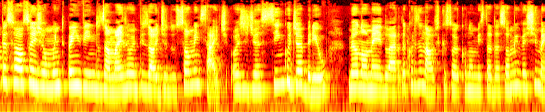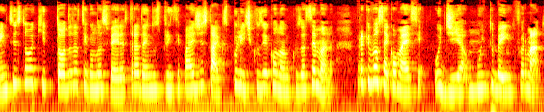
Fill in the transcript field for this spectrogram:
pessoal, sejam muito bem-vindos a mais um episódio do Soma Insight. Hoje, dia 5 de abril, meu nome é Eduarda Korzenowski, sou economista da Soma Investimentos e estou aqui todas as segundas-feiras trazendo os principais destaques políticos e econômicos da semana, para que você comece o dia muito bem informado.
